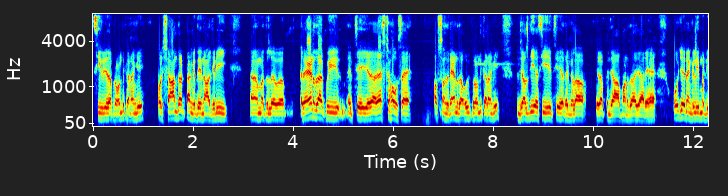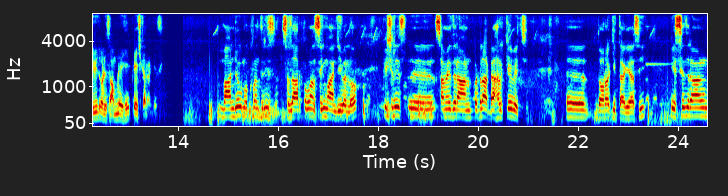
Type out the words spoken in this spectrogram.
ਸੀਵਰੇਜ ਦਾ ਪ੍ਰਬੰਧ ਕਰਾਂਗੇ ਔਰ ਸ਼ਾਨਦਾਰ ਢੰਗ ਦੇ ਨਾਲ ਜਿਹੜੀ ਮਤਲਬ ਰਹਿਣ ਦਾ ਕੋਈ ਇੱਥੇ ਜਿਹੜਾ ਰੈਸਟ ਹਾਊਸ ਹੈ, ਅਫਸਰਾਂ ਦੇ ਰਹਿਣ ਦਾ ਉਹ ਵੀ ਪ੍ਰਬੰਧ ਕਰਾਂਗੇ। ਜਲਦੀ ਅਸੀਂ ਇੱਥੇ ਰੰਗਲਾ, ਜਿਹੜਾ ਪੰਜਾਬ ਬਣਦਾ ਜਾ ਰਿਹਾ ਹੈ, ਉਹ ਜੇ ਰੰਗਲੀ ਮੰਡੀ ਵੀ ਤੁਹਾਡੇ ਸਾਹਮਣੇ ਇਹ ਪੇਸ਼ ਕਰਾਂਗੇ ਅਸੀਂ। ਮਾਨਯੋਗ ਮੁੱਖ ਮੰਤਰੀ ਸਰਦਾਰ ਭਗਵੰਤ ਸਿੰਘ ਮਾਨ ਜੀ ਵੱਲੋਂ ਪਿਛਲੇ ਸਮੇਂ ਦੌਰਾਨ ਬਢਲਾਡਾ ਹਲਕੇ ਵਿੱਚ ਦੌਰਾ ਕੀਤਾ ਗਿਆ ਸੀ। ਇਸੇ ਦੌਰਾਨ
